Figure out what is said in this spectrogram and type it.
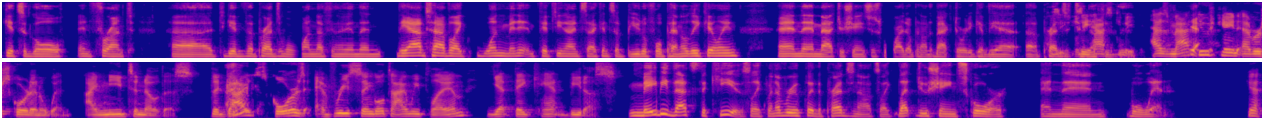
gets a goal in front uh, to give the Preds one nothing. And then the Avs have like one minute and 59 seconds of beautiful penalty killing. And then Matt Duchene's just wide open on the back door to give the uh, Preds a Because he has to be. Has Matt Yeah. Duchene ever scored in a win? I need to know this. The guy scores every single time we play him, yet they can't beat us. maybe that's the key is like whenever we play the Preds now, it's like let Duchene score and then we'll win. Yeah,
